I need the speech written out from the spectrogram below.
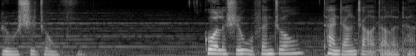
如释重负。过了十五分钟，探长找到了他。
